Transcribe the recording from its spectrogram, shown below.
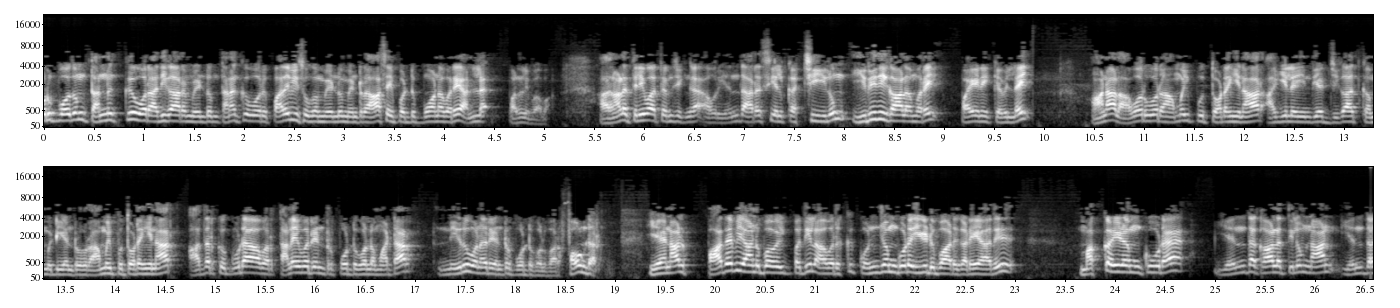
ஒருபோதும் தன்னுக்கு ஒரு அதிகாரம் வேண்டும் தனக்கு ஒரு பதவி சுகம் வேண்டும் என்று ஆசைப்பட்டு போனவரே அல்ல பழனி பாபா. அதனால் தெளிவாக தெரிஞ்சுக்கங்க அவர் எந்த அரசியல் கட்சியிலும் இறுதி காலம் வரை பயணிக்கவில்லை. ஆனால் அவர் ஒரு அமைப்பு தொடங்கினார் அகில இந்திய ஜிகாத் கமிட்டி என்ற ஒரு அமைப்பு தொடங்கினார். அதற்கு கூட அவர் தலைவர் என்று போட்டுக்கொள்ள மாட்டார் நிறுவனர் என்று போட்டுக்கொள்வார் ஃபவுண்டர் ஏனால் பதவி அனுபவிப்பதில் அவருக்கு கொஞ்சம் கூட ஈடுபாடு கிடையாது. மக்களிடம் கூட எந்த காலத்திலும் நான் எந்த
